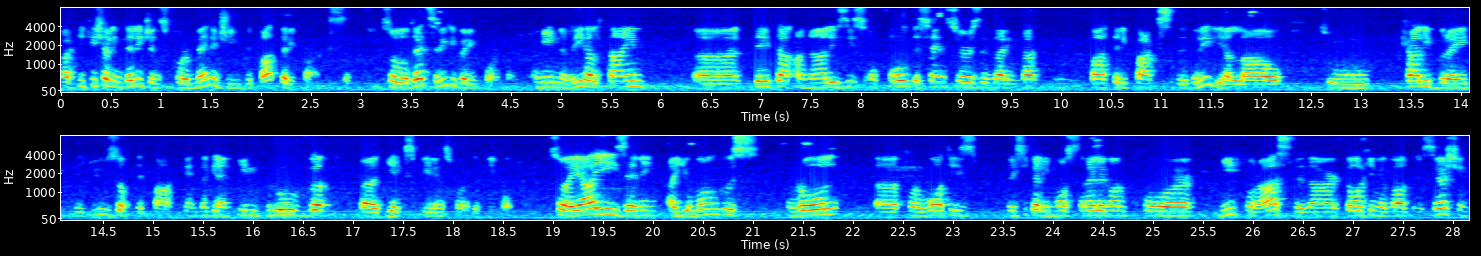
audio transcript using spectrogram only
artificial intelligence for managing the battery packs. So that's really very important. I mean, real-time uh, data analysis of all the sensors that are in that battery packs that really allow to calibrate the use of the pack and again improve uh, the experience for the people. So AI is having a humongous role uh, for what is basically most relevant for me, for us that are talking about researching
